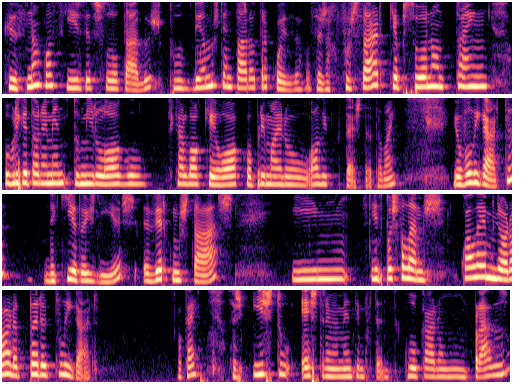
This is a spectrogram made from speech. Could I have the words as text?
que se não conseguires esses resultados, podemos tentar outra coisa, ou seja, reforçar que a pessoa não tem obrigatoriamente de dormir logo, ficar logo KO com o primeiro óleo que testa, está bem? Eu vou ligar-te daqui a dois dias a ver como estás e, e depois falamos qual é a melhor hora para te ligar. Ok? Ou seja, isto é extremamente importante. Colocar um prazo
